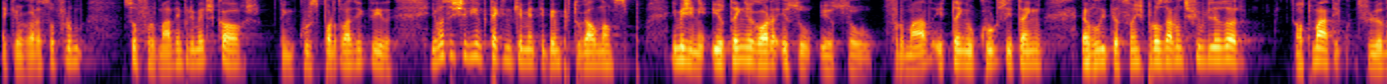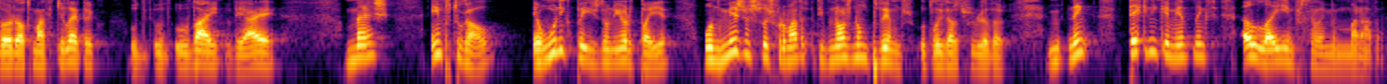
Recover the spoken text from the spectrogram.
é que eu agora sou, form, sou formado em primeiros corres. Tenho curso de porto básico de vida. E vocês sabiam que tecnicamente, tipo, em Portugal não se... Imaginem, eu tenho agora, eu sou, eu sou formado e tenho o curso e tenho habilitações para usar um desfibrilador automático, desfibrilador automático elétrico, o, o, o DAE, o DAE. Mas, em Portugal, é o único país da União Europeia onde mesmo as pessoas formadas, tipo, nós não podemos utilizar o desfibrilador. Nem, tecnicamente, nem que se... A lei em Portugal é mesmo marada.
